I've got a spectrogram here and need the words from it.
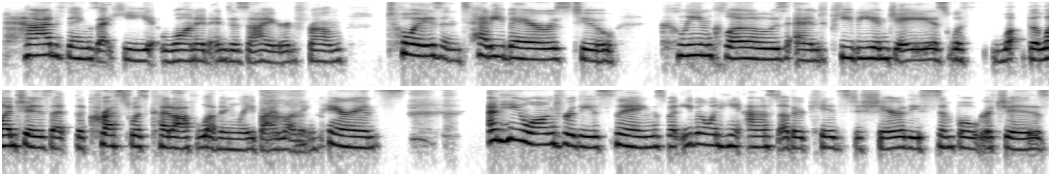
had things that he wanted and desired from toys and teddy bears to clean clothes and PB and J's with lo- the lunches that the crust was cut off lovingly by loving parents. And he longed for these things, but even when he asked other kids to share these simple riches,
